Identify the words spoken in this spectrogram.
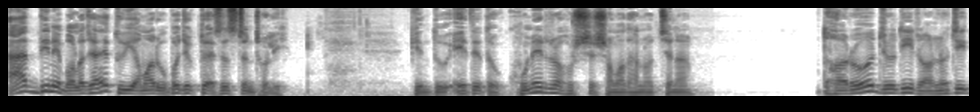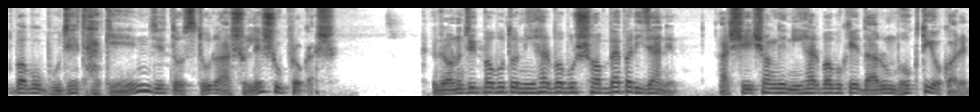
এক দিনে বলা যায় তুই আমার উপযুক্ত অ্যাসিস্ট্যান্ট হলি। কিন্তু এতে তো খুনের রহস্যের সমাধান হচ্ছে না। ধরো যদি রণজিৎবাবু বুঝে থাকেন যে দস্তুর আসলে সুপ্রকাশ। রণজিৎবাবু তো নিহারবাবুর সব ব্যাপারই জানেন, আর সেই সঙ্গে নিহারবাবুকে দারুণ ভক্তিও করেন।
